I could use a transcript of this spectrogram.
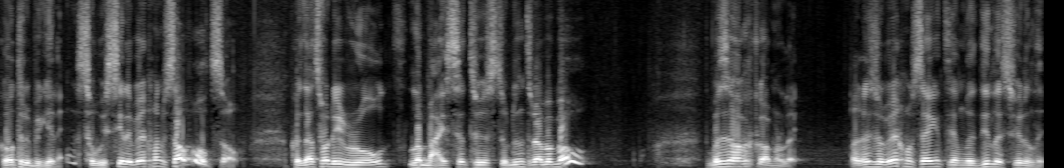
go to the beginning. So we see the Yochanan himself also, because that's what he ruled Lamaisa to his student Rabbi Bo. This is Rabbi saying to him,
